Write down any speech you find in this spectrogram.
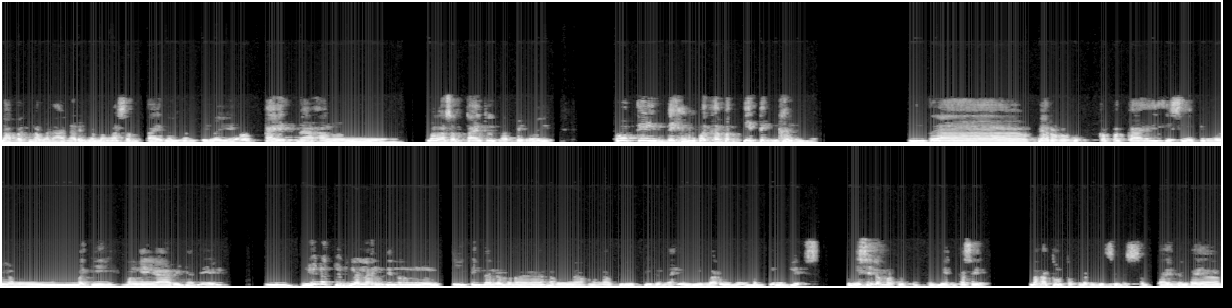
Dapat nga wala na rin ng mga subtitle ng Pinoy. Eh. O kahit na ang mga subtitle na Pinoy, okay din pagka titignan mo. Uh, pero kapag ka isipin mo yung magi, mangyayari niyan, eh, yun at yun na lang din ang titignan ng mga, mga, mga Pilipino na hindi marunong mag-English. Hindi sila matututo din kasi nakatutok lang din sila sa subtitle. Kaya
